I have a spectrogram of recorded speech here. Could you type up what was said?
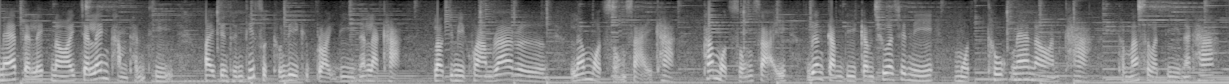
แม้แต่เล็กน้อยจะเร่งทำทันที ไปจนถึงที่สุดของดีคือปล่อยดีนั่นแหละค่ะ เราจะมีความร่าเริงและหมดสงสัยค่ะ ถ้าหมดสงสัยเรื่องกรรมดีกรรมชั่วเช่นนี้ หมดทุกข์แน่นอนค่ะ ธรรมะสวัสดีนะคะ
